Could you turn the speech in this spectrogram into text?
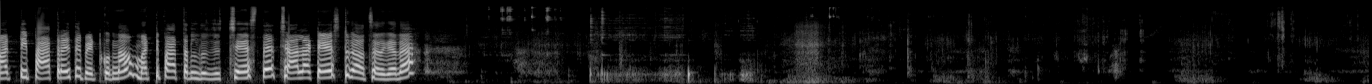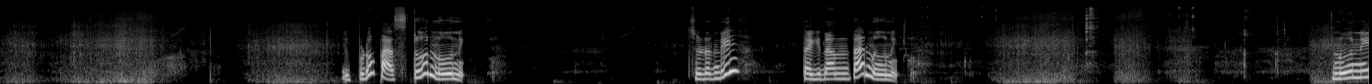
మట్టి పాత్ర అయితే పెట్టుకుందాం. మట్టి పాత్రలు చేస్తే చాలా టేస్ట్గా వస్తుంది కదా? ఇప్పుడు ఫస్ట్ నూనె. చూడండి తగినంత నూనె. నూనె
